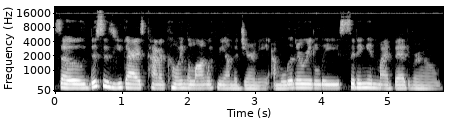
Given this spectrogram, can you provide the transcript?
So, this is you guys kind of going along with me on the journey. I'm literally sitting in my bedroom,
